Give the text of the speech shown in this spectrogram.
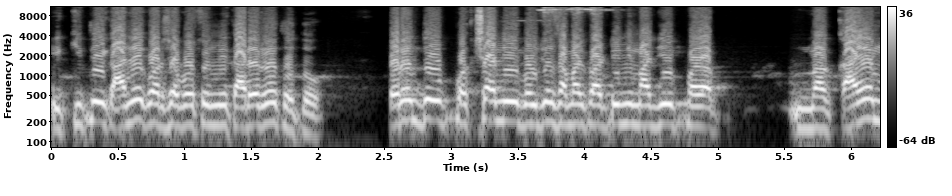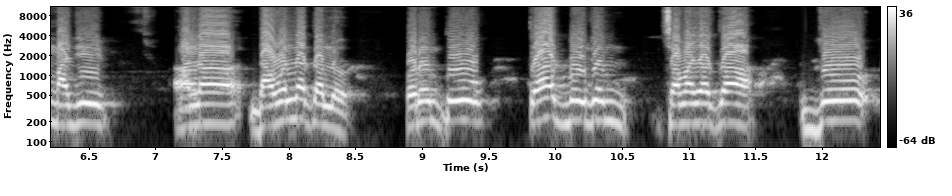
किती अनेक वर्षापासून मी कार्यरत होतो. परंतु पक्षाने बहुजन समाज पार्टीने माझी प- कायम माझी मला डावलण्यात आलं. परंतु त्याच बहुजन समाजाचा जो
